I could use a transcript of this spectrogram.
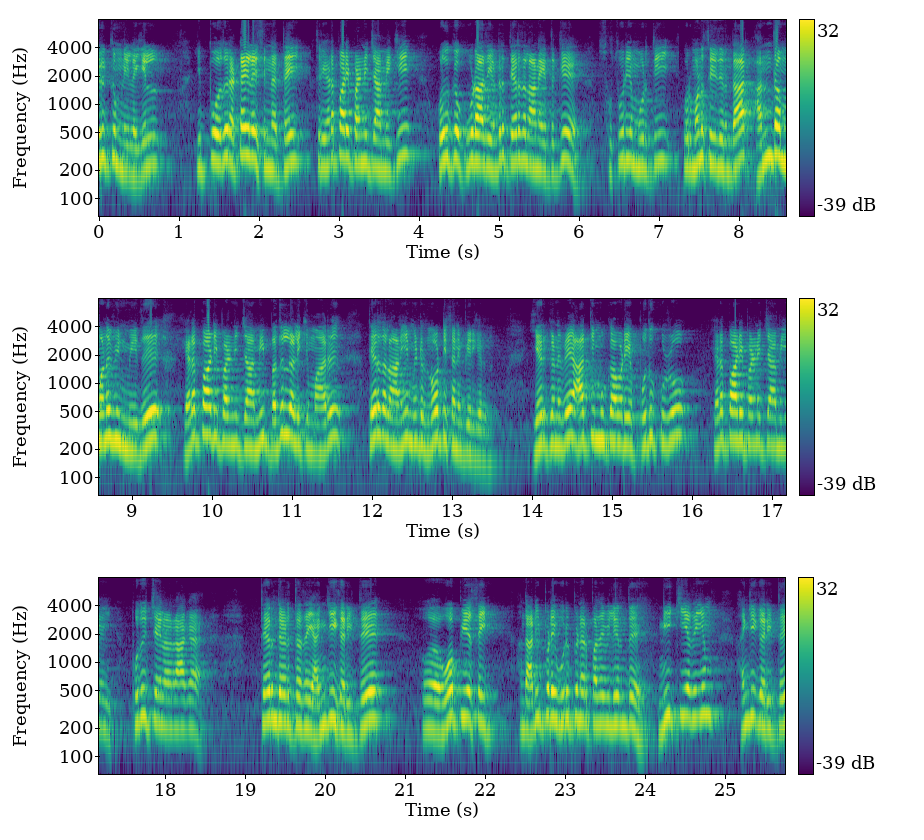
இருக்கும் நிலையில் இப்போது இரட்டை இலை சின்னத்தை திரு எடப்பாடி பழனிசாமிக்கு ஒதுக்கக்கூடாது என்று தேர்தல் ஆணையத்துக்கு சூரியமூர்த்தி ஒரு மனு செய்திருந்தார். அந்த மனுவின் மீது எடப்பாடி பழனிசாமி பதில் அளிக்குமாறு தேர்தல் ஆணையம் இன்று நோட்டீஸ் அனுப்பியிருக்கிறது ஏற்கனவே அதிமுகவுடைய பொதுக்குழு எடப்பாடி பழனிசாமியை பொதுச் செயலராக தேர்ந்தெடுத்ததை அங்கீகரித்து ஓபிஎஸ்ஐ அந்த அடிப்படை உறுப்பினர் பதவியிலிருந்து நீக்கியதையும் அங்கீகரித்து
